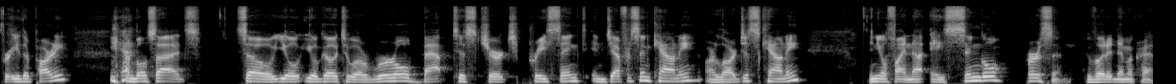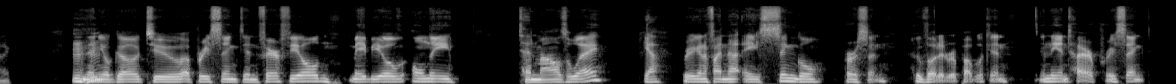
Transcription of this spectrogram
for either party yeah. on both sides. So you'll you'll go to a rural Baptist church precinct in Jefferson County, our largest county, and you'll find not a single person who voted Democratic. Mm-hmm. And then mm-hmm. you'll go to a precinct in Fairfield, maybe only 10 miles away. Yeah. Where you're going to find not a single person who voted Republican in the entire precinct.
